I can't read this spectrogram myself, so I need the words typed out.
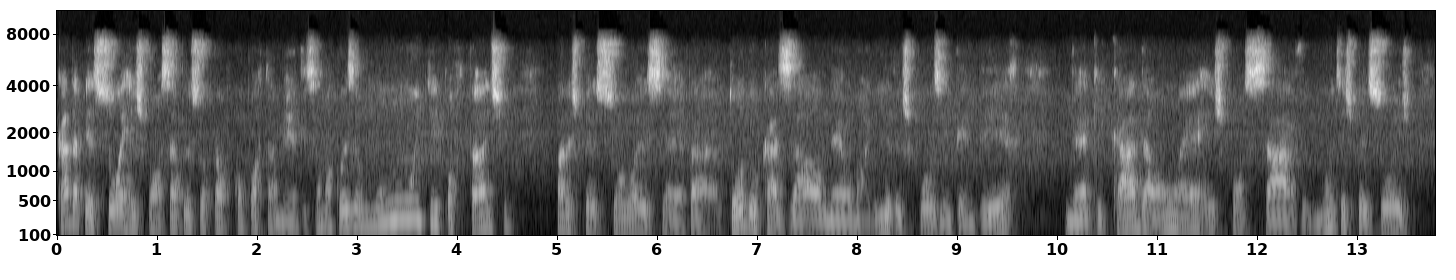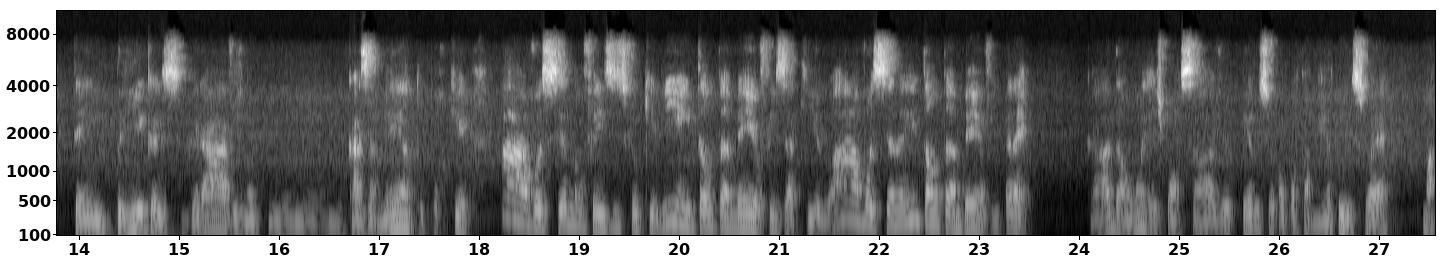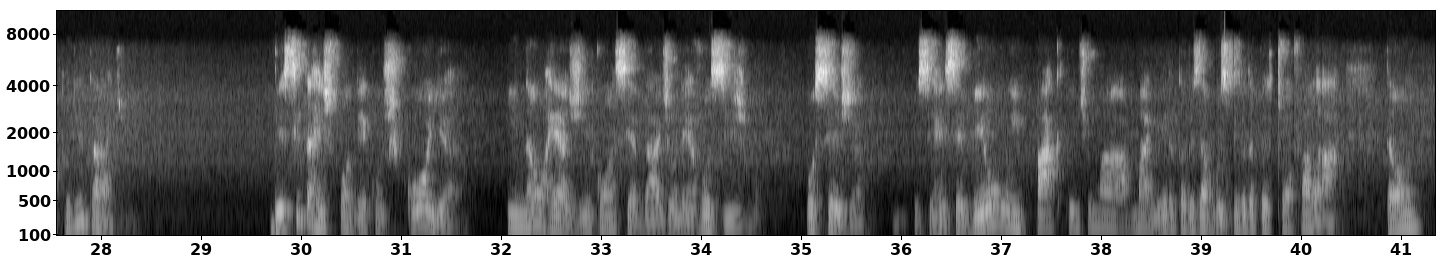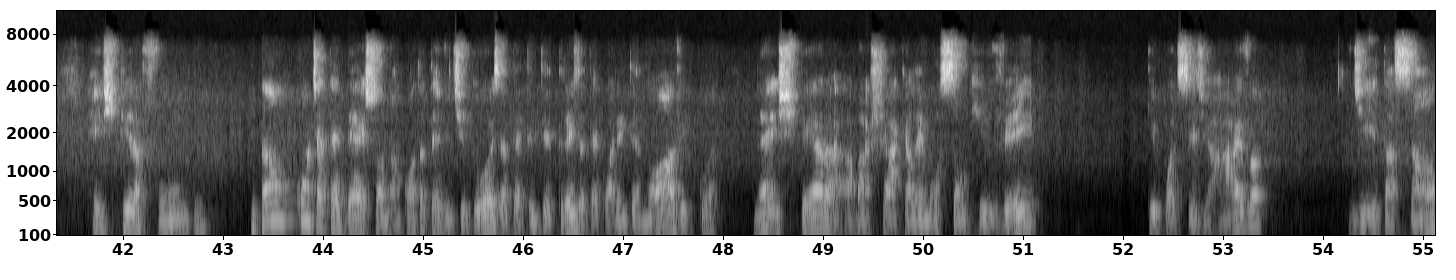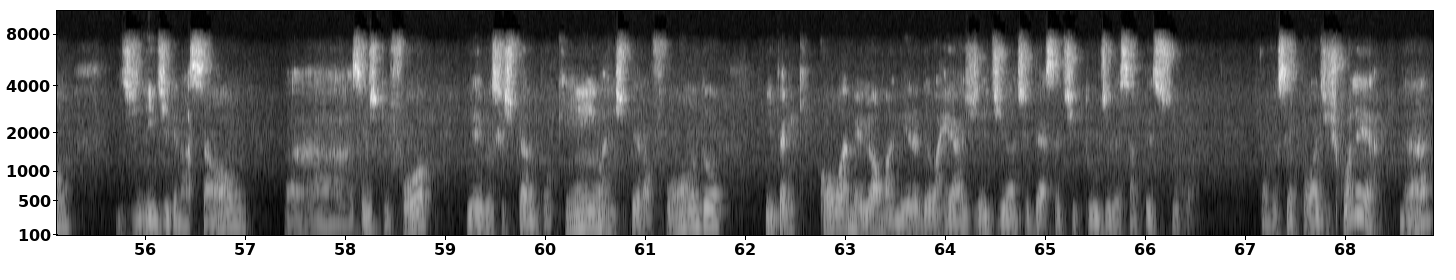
Cada pessoa é responsável pelo seu próprio comportamento. Isso é uma coisa muito importante para as pessoas, é, para todo o casal, né, o marido, a esposa entender né, que cada um é responsável. Muitas pessoas tem brigas graves no, no, no, casamento, porque, ah, você não fez isso que eu queria, então também eu fiz aquilo. Ah, você não, então também eu fiz. Peraí, cada um é responsável pelo seu comportamento, isso é maturidade. Decida responder com escolha e não reagir com ansiedade ou nervosismo. Ou seja, você recebeu o impacto de uma maneira talvez abusiva da pessoa falar. Então, respira fundo. Não conte até 10 só não, conta até 22, até 33, até 49, né? Espera abaixar aquela emoção que veio, que pode ser de raiva, de irritação, de indignação, uh, seja o que for. E aí você espera um pouquinho, respira fundo e peraí, qual é a melhor maneira de eu reagir diante dessa atitude dessa pessoa? Então você pode escolher, né?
